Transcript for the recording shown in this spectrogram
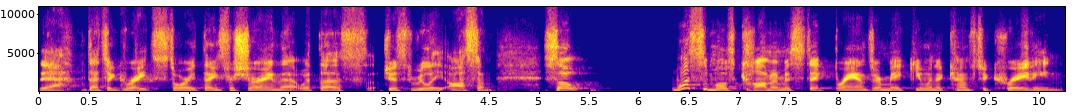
Yeah, that's a great story. Thanks for sharing that with us. Just really awesome. So, what's the most common mistake brands are making when it comes to creating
